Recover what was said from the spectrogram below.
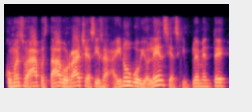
como eso, ah, pues estaba borracha y así, o sea, ahí no hubo violencia, simplemente,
